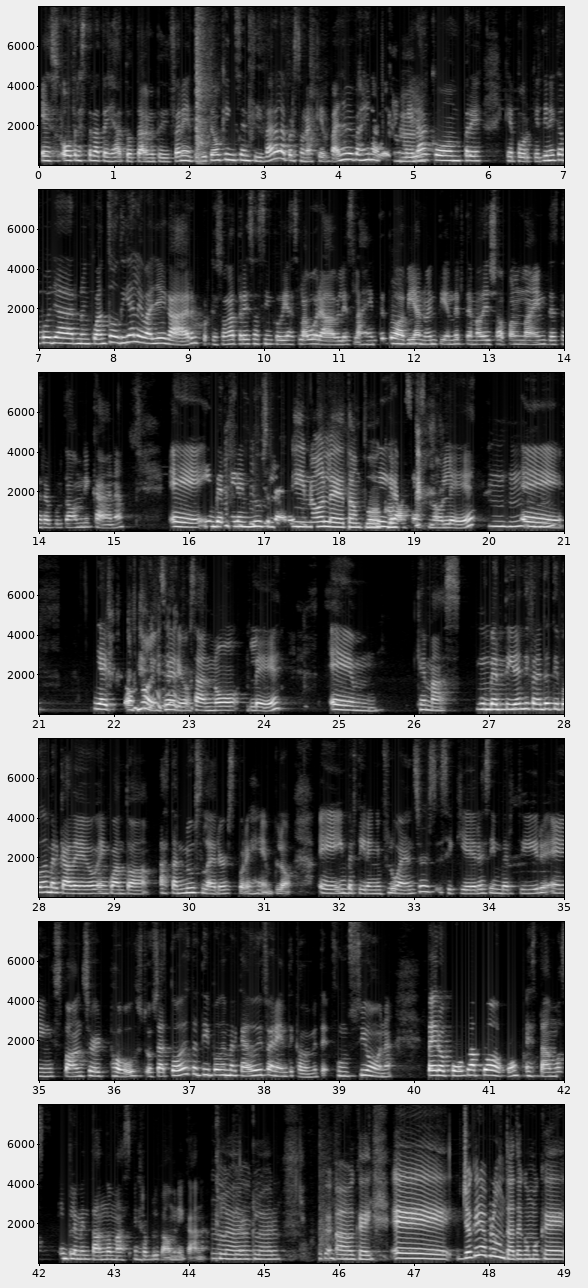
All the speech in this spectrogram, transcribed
es otra estrategia totalmente diferente. Yo tengo que incentivar a la persona que vaya a mi página web, que la compre, que por qué tiene que apoyarnos, en cuántos días le va a llegar, porque son a tres a cinco días laborables. La gente todavía no entiende el tema de shop online desde República Dominicana. Eh, invertir en newsletters. y no lee tampoco. Y gracias, no lee. Eh, y oh, no, en serio, o sea, no lee. Em, ¿Qué más? Invertir en diferentes tipos de mercadeo en cuanto a hasta newsletters, por ejemplo. Eh, invertir en influencers, si quieres invertir en sponsored posts, o sea, todo este tipo de mercado diferente que obviamente funciona, pero poco a poco estamos implementando más en República Dominicana. Claro, claro. Ah, ok. Eh, yo quería preguntarte como que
